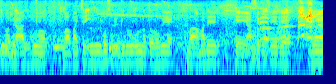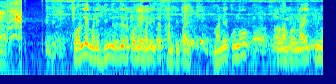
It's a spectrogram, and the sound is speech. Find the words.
কীভাবে আসব, বা বাচ্চা এই বছরে কীভাবে উন্নত হবে, বা আমাদের আশেপাশে যে ময়ার করলে মানে হিন্দুদের করলে মানে এটা শান্তি পায়। মানে কোনো কলাঙ্কর নাই কোনো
